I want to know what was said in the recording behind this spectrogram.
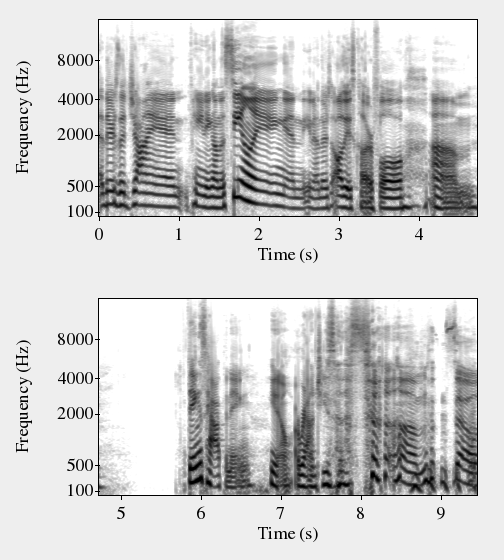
there's a giant painting on the ceiling and you know there's all these colorful um, things happening, you know, around Jesus. um, so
